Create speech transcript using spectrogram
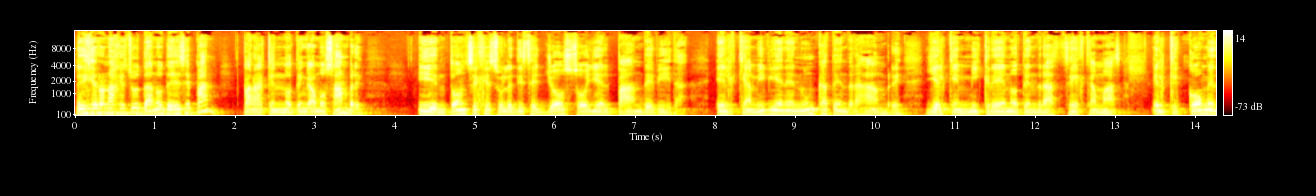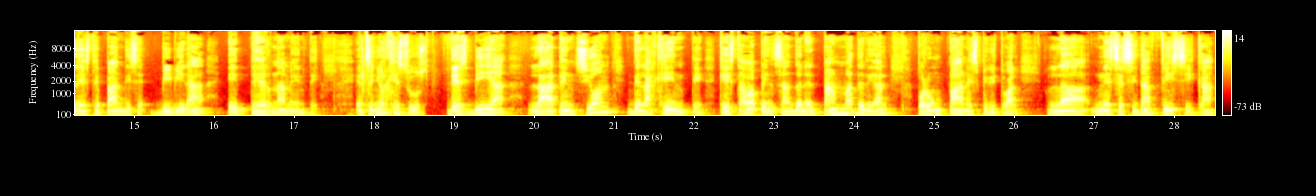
le dijeron a Jesús, danos de ese pan para que no tengamos hambre. Y entonces Jesús les dice, yo soy el pan de vida. El que a mí viene nunca tendrá hambre, y el que en mí cree no tendrá sed jamás. El que come de este pan, dice, vivirá eternamente. El Señor Jesús desvía la atención de la gente que estaba pensando en el pan material por un pan espiritual. La necesidad física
